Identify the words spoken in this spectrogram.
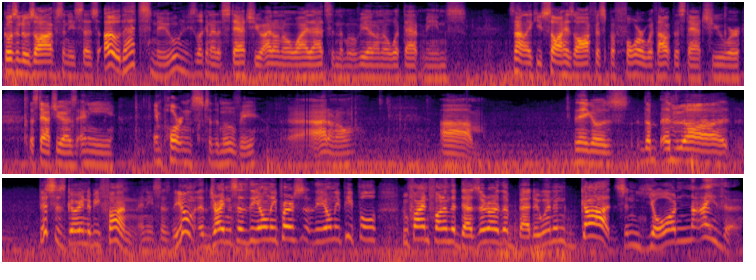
goes into his office and he says, "Oh, that's new." He's looking at a statue. I don't know why that's in the movie. I don't know what that means. It's not like you saw his office before without the statue, or the statue has any importance to the movie. Uh, I don't know. Um, then he goes, "The uh, this is going to be fun. And he says the only Dryden says the only person the only people who find fun in the desert are the Bedouin and gods, and you're neither.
